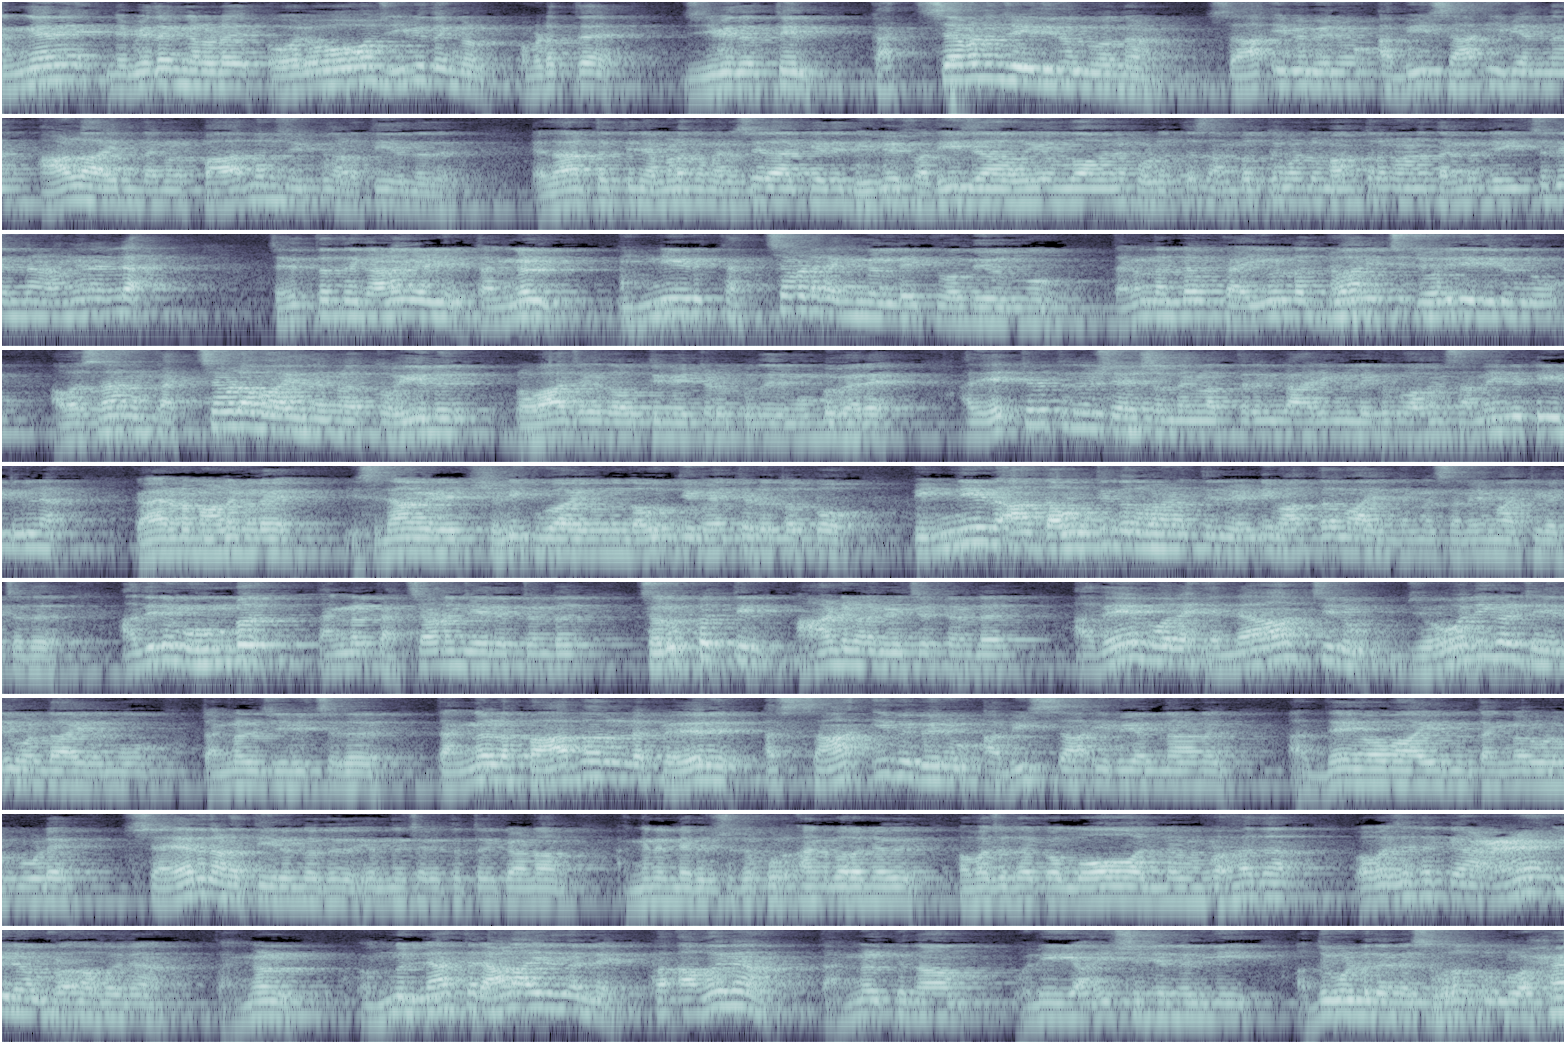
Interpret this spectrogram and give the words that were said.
അങ്ങനെ നിബിതങ്ങളുടെ ഓരോ ജീവിതങ്ങൾ അവിടുത്തെ ജീവിതത്തിൽ കച്ചവടം ചെയ്തിരുന്നു എന്നാണ്. സാഹിബ് ബിനു അബി സാഹിബ് എന്ന ആളായിരുന്നു തങ്ങൾ പാർട്ണർഷിപ്പ് നടത്തിയിരുന്നത്. യഥാർത്ഥത്തിൽ നമ്മളൊക്കെ മനസ്സിലാക്കിയത് ബി ബിബി ഫദീജ റളിയല്ലാഹുവിന് കൊടുത്ത സമ്പത്ത് കൊണ്ട് മാത്രമാണ് തങ്ങൾ ജയിച്ചത് എന്നാണ് അങ്ങനെയല്ല. ചരിത്രത്തിൽ കാണാൻ കഴിയും. തങ്ങൾ പിന്നീട് കച്ചവട രംഗങ്ങളിലേക്ക് വന്നിരുന്നു. തങ്ങൾ നല്ല കൈകൊണ്ട് അധ്വാനിച്ച് ജോലി ചെയ്തിരുന്നു. അവസാനം കച്ചവടമായി ഞങ്ങളെ തൊഴിൽ പ്രവാചക ദൗത്യം ഏറ്റെടുക്കുന്നതിന് മുമ്പ് വരെ. അത് ഏറ്റെടുത്തതിനു ശേഷം ഞങ്ങൾ അത്തരം കാര്യങ്ങളിലേക്ക് പോകാൻ സമയം കിട്ടിയിട്ടില്ല. കാരണം ആളുകളെ ഇസ്ലാമിലേക്ക് ക്ഷണിക്കുക എന്നുള്ള ദൗത്യം ഏറ്റെടുത്തപ്പോ പിന്നീട് ആ ദൗത്യ നിർവഹണത്തിന് വേണ്ടി മാത്രമായിരുന്നു ഞങ്ങൾ സമയം മാറ്റി വെച്ചത് അതിനു മുമ്പ് തങ്ങൾ കച്ചവടം ചെയ്തിട്ടുണ്ട് ചെറുപ്പത്തിൽ ആടുകളെ മേടിച്ചിട്ടുണ്ട്. അതേപോലെ എല്ലാറ്റിലും ജോലികൾ ചെയ്തുകൊണ്ടായിരുന്നു തങ്ങൾ ജീവിച്ചത്. തങ്ങളുടെ പാർട്ണറിന്റെ പേര് അസായിബ് ബിനു അബി സാഹിബ് എന്നാണ് അദ്ദേഹവുമായിരുന്നു തങ്ങളോട് കൂടെ ഷെയർ നടത്തിയിരുന്നത് എന്ന് ചരിത്രത്തിൽ കാണാം. അങ്ങനെ പരിശുദ്ധ ഖുർആൻ പറഞ്ഞത് തങ്ങൾ ഒന്നുമില്ലാത്ത ഒരാളായിരുന്നല്ലേ അവന തങ്ങൾക്ക് നാം വലിയ ഐശ്വര്യം നൽകി. അതുകൊണ്ട് തന്നെ സൂറത്തുൽ ളുഹ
